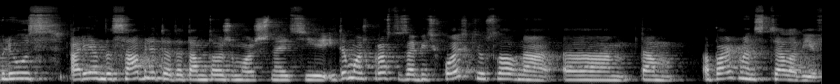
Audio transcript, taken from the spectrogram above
плюс аренда саблета ты там тоже можешь найти. И ты можешь просто забить в поиске условно э, там apartments Tel Aviv,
